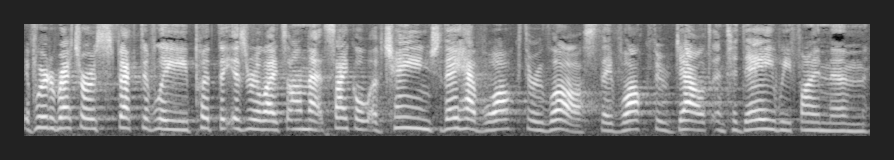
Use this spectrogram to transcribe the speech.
If we're to retrospectively put the Israelites on that cycle of change, they have walked through loss, they've walked through doubt, and today we find them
